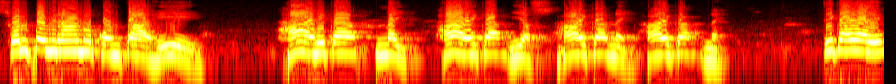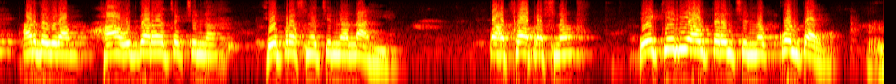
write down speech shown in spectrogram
स्वल्पविराम कोणता आहे? हा आहे का नाही? हा आहे का यस? हा आहे का नाही? हा आहे का नाही? ते काय आहे? अर्धविराम. हा उद्गारवाचक चिन्ह. हे प्रश्न चिन्ह नाही. पाचवा प्रश्न. एकेरी अवतरण चिन्ह कोणतं आहे?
